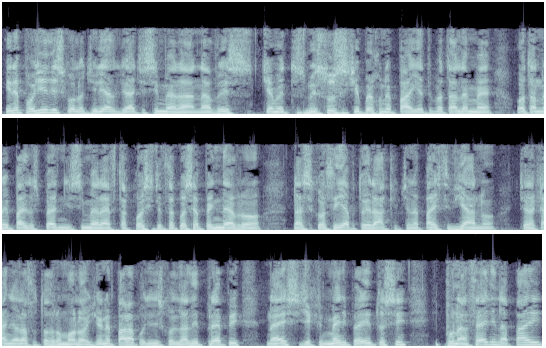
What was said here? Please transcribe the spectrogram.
Είναι πολύ δύσκολο, κυρία Δουλειάκη, σήμερα να βρεις και με τους μισθούς εκεί που έχουν πάει. Γιατί πρώτα λέμε, όταν ο υπάλληλος παίρνει σήμερα 700 και 750 ευρώ να σηκωθεί από το Ηράκλειο και να πάει στη Βιάνο και να κάνει όλο αυτό το δρομολόγιο. Είναι πάρα πολύ δύσκολο. Δηλαδή πρέπει να έχει συγκεκριμένη περίπτωση που να θέλει να πάει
